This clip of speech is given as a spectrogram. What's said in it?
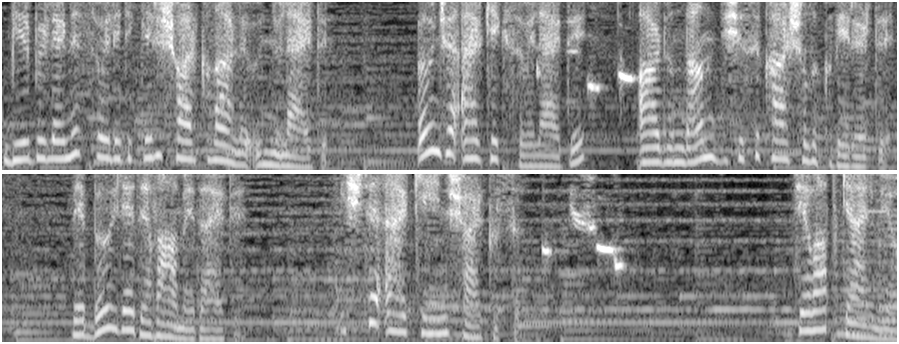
birbirlerine söyledikleri şarkılarla ünlülerdi. Önce erkek söylerdi, ardından dişisi karşılık verirdi ve böyle devam ederdi. İşte erkeğin şarkısı. Cevap gelmiyor.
